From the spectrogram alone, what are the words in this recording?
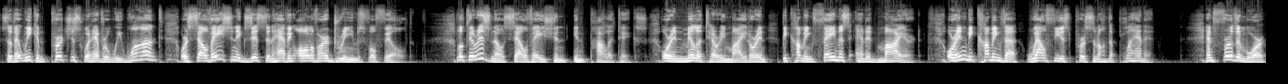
so that we can purchase whatever we want or salvation exists in having all of our dreams fulfilled. Look, there is no salvation in politics, or in military might, or in becoming famous and admired, or in becoming the wealthiest person on the planet. And furthermore,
